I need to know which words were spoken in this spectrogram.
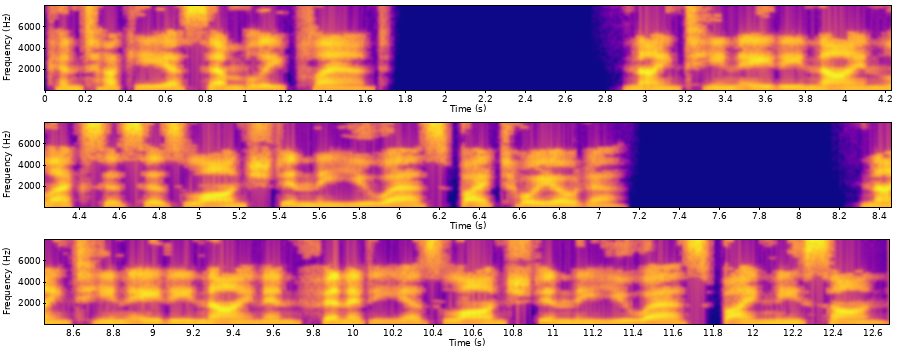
Kentucky assembly plant. 1989 Lexus is launched in the U.S. by Toyota. 1989 Infiniti is launched in the U.S. by Nissan.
